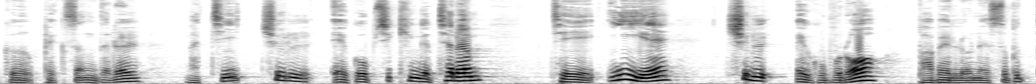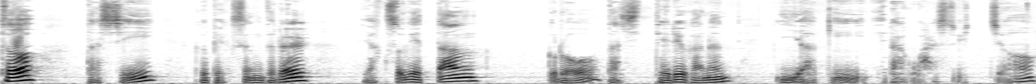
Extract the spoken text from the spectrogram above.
그 백성들을 마치 출애굽시킨 것처럼 제2의 출애굽으로 바벨론에서부터 다시 그 백성들을 약속의 땅으로 다시 데려가는 이야기라고 할 수 있죠.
